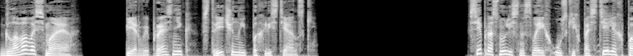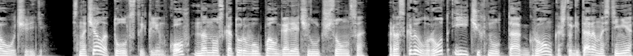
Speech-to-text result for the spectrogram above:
Глава восьмая. Первый праздник, встреченный по-христиански. Все проснулись на своих узких постелях по очереди. Сначала толстый Клинков, на нос которого упал горячий луч солнца, раскрыл рот и чихнул так громко, что гитара на стене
